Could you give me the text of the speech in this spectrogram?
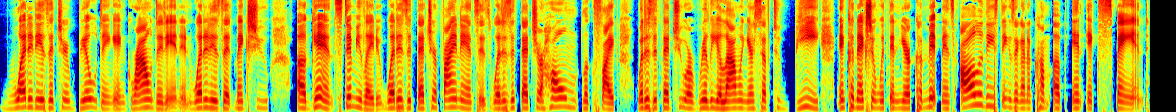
what it is that you're building and grounded in and what it is that makes you again stimulated. What is it that your finances what is it that your home looks like? What is it that you are really allowing yourself to be in connection within your commitments? All of these things are going to come up and expand.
